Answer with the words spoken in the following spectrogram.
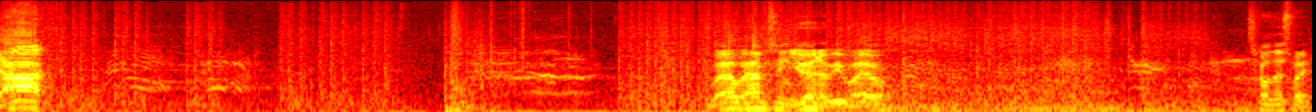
Die! Well, we haven't seen you in a wee while. Let's go this way.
